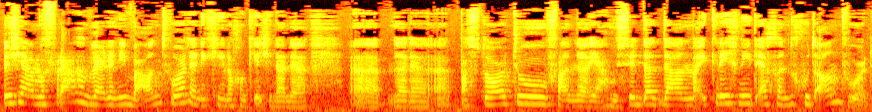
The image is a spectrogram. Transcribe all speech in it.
Dus ja, mijn vragen werden niet beantwoord. En ik ging nog een keertje naar de, uh, naar de uh, pastoor toe. Van, uh, ja, hoe zit dat dan? Maar ik kreeg niet echt een goed antwoord.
